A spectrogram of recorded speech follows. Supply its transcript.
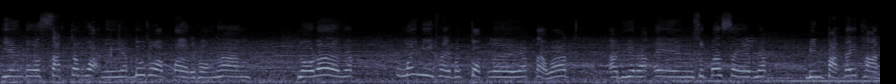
เอียงตัวซัดจังหวะนี้ครับดูจังหวะเปิดของทางโรลเลอร์ครับไม่มีใครประกบเลยครับ แต่ว่าอภิรักษ์เองซูเปอร์เซฟครับบินปัดได้ทัน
